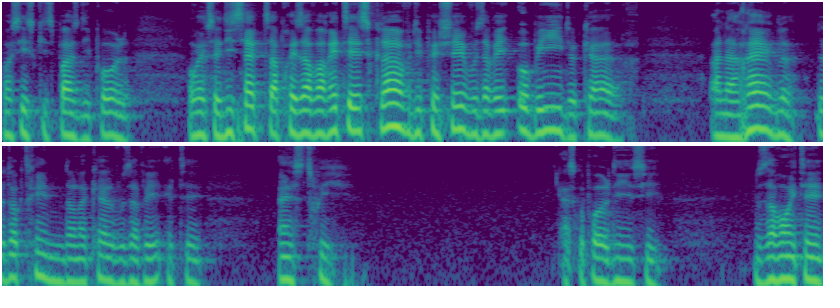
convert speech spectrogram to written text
Voici ce qui se passe, dit Paul au verset 17. Après avoir été esclave du péché, vous avez obéi de cœur à la règle de doctrine dans laquelle vous avez été instruit. Qu'est-ce que Paul dit ici? Nous avons été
